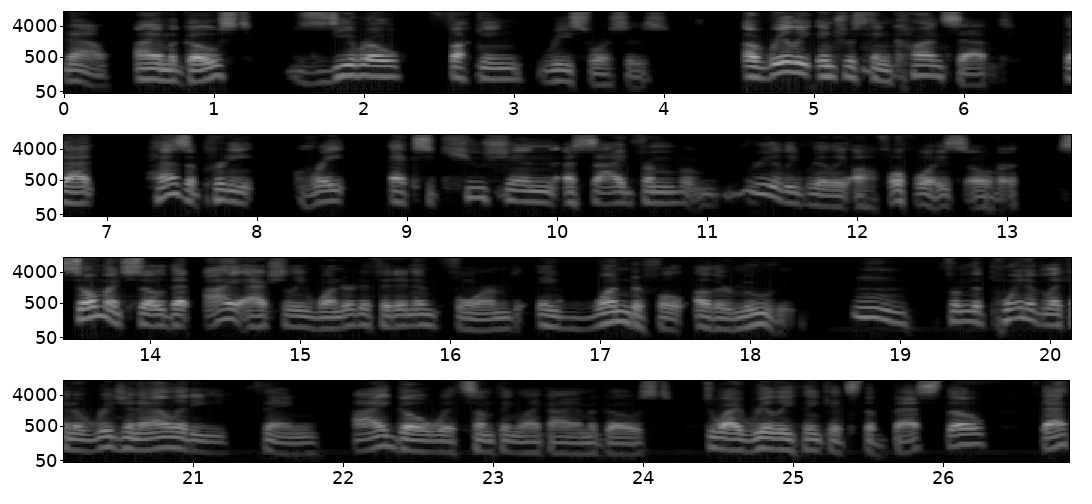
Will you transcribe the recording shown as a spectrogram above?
Now, I Am a Ghost, zero fucking resources. A really interesting concept that has a pretty great execution aside from a really, really awful voiceover. So much so that I actually wondered if it had informed a wonderful other movie Mm. from the point of like an originality thing, I go with something like I Am a Ghost. Do I really think it's the best though? That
